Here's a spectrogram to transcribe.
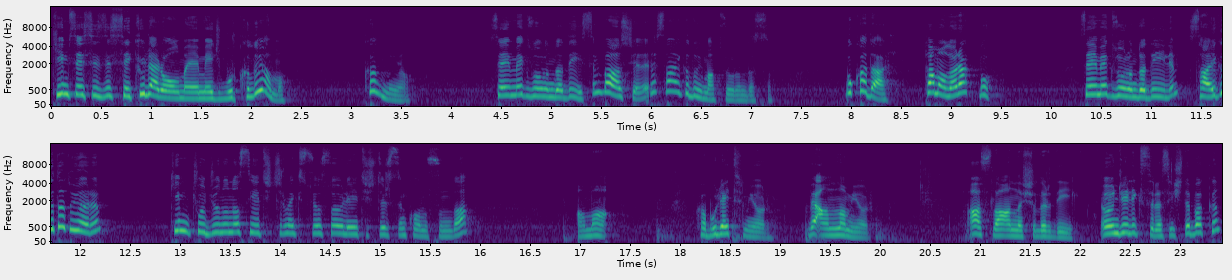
Kimse sizi seküler olmaya mecbur kılıyor mu? Kılmıyor. Sevmek zorunda değilsin, bazı şeylere saygı duymak zorundasın. Bu kadar. Tam olarak bu. Sevmek zorunda değilim, saygı da duyarım. Kim çocuğunu nasıl yetiştirmek istiyorsa öyle yetiştirsin konusunda. Ama kabul etmiyorum ve anlamıyorum. Asla anlaşılır değil. Öncelik sırası işte bakın.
